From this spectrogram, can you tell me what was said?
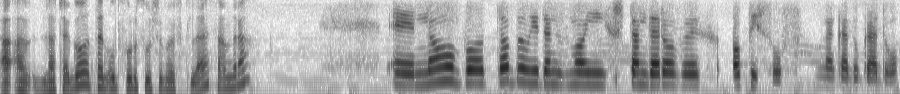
A, a dlaczego ten utwór słyszymy w tle, Sandra? E, No, bo to był jeden z moich sztandarowych opisów na gadu-gadu,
